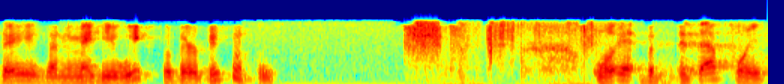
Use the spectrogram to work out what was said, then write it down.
days and maybe weeks to their businesses? Well, yeah, but at that point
